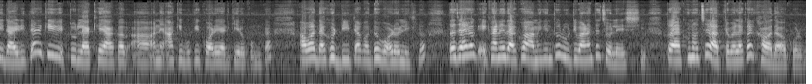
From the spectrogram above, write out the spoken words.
এই ডায়েরিতে আর কি একটু লেখে, আঁকা মানে আঁকিবুকি করে আর কি এরকমটা। আবার দেখো ডিটা কত বড় লিখলো। তো যাই হোক, এখানে দেখো আমি কিন্তু রুটি বানাতে চলে এসেছি। তো এখন হচ্ছে রাত্রেবেলাকার খাওয়া দাওয়া করব।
